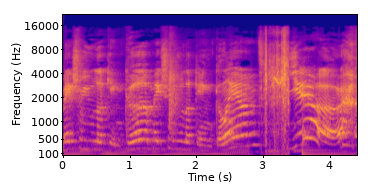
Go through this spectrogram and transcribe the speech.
Make sure you looking good. Make sure you looking glammed. Yeah.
